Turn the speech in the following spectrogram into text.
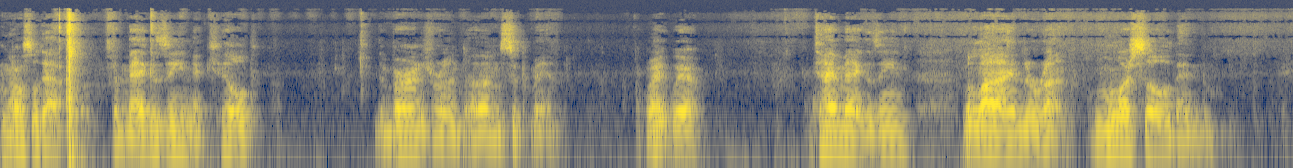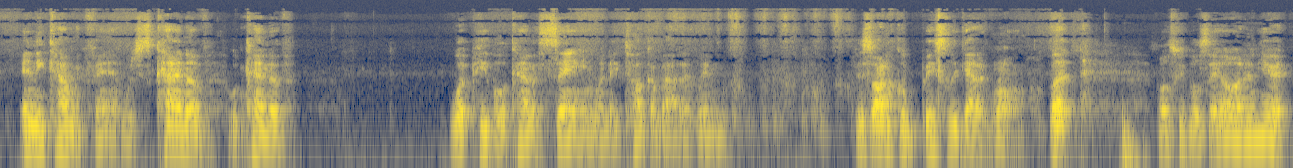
And I also got the magazine that killed the Byrne's run on Superman, right? Where Time Magazine maligned the run more so than any comic fan, which is kind of what kind of what people are kind of saying when they talk about it. When this article basically got it wrong, but most people say, "Oh, I didn't hear it."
